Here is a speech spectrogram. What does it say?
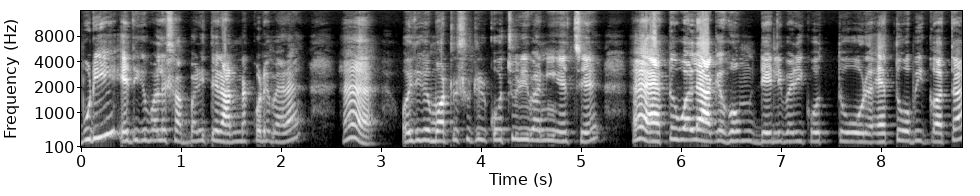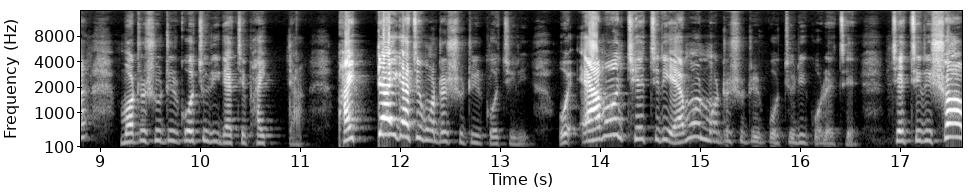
বুড়ি, এদিকে বলে সব বাড়িতে রান্না করে বেড়ায় হ্যাঁ? ওইদিকে মটরশুঁটির কচুরি বানিয়েছে হ্যাঁ? এত বলে আগে হোম ডেলিভারি করতো, ওর এত অভিজ্ঞতা, মটরশুঁটির কচুরি গেছে ফাইটটা। ফাইটটাই গেছে মটরশুঁটির কচুরি। ও এমন ছেচড়ি, এমন মটরশুঁটির কচুরি করেছে, ছেচড়ি সব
